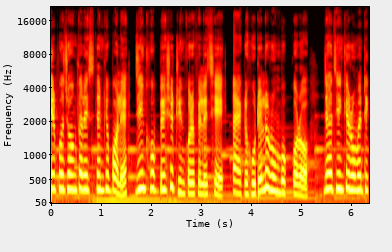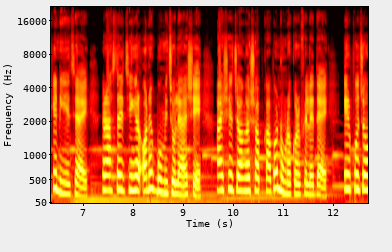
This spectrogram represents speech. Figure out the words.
এরপর জং তার রেসিডেন্টকে বলে জিং খুব বেশি ড্রিঙ্ক করে ফেলেছে। তাই একটা হোটেলে রুম বুক করো, যা জিংকে রুমের দিকে নিয়ে যায়। রাস্তায় জিংয়ের অনেক বমি চলে আসে, আর সে জংয়ের সব কাপড় নোংরা করে ফেলে দেয়। এরপর জং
